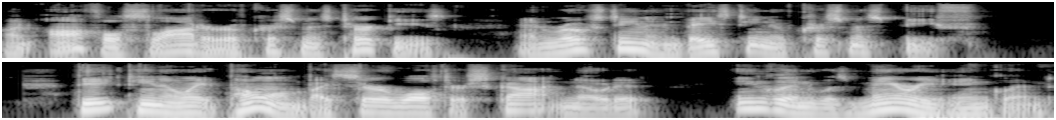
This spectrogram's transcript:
an awful slaughter of Christmas turkeys, and roasting and basting of Christmas beef. The 1808 poem by Sir Walter Scott noted, England was merry England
